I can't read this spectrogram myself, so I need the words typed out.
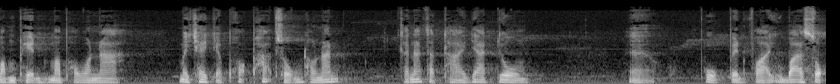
บำเพ็ญมาภาวนา ไม่ใช่เฉพาะพระสงฆ์เท่านั้น คณะสัตยาญาติโยมผู้เป็นฝ่ายอุบาสก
